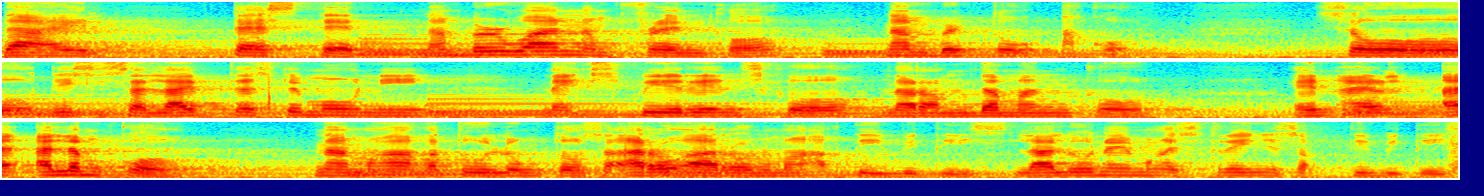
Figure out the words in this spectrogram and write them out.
dahil tested. Number one, ng friend ko. Number two, ako. So, this is a live testimony na experience ko, naramdaman ko, and I- alam ko na makakatulong to sa araw-araw ng mga activities, lalo na yung mga strenuous activities,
